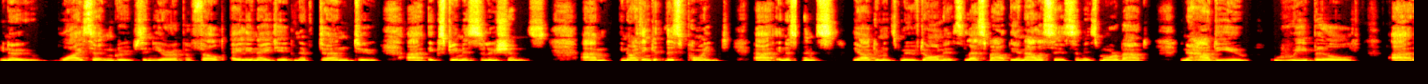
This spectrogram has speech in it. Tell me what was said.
you know, why certain groups in Europe have felt alienated and have turned to uh, extremist solutions. Um, you know, I think at this point, uh, in a sense, the argument's moved on. It's less about the analysis and it's more about, you know, how do you rebuild uh,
